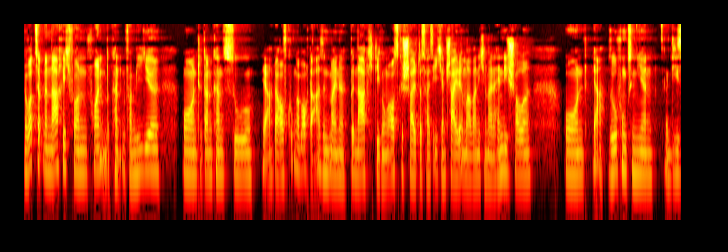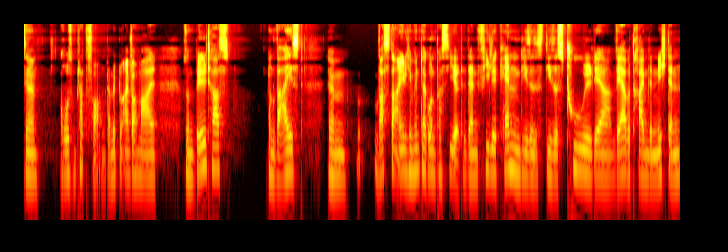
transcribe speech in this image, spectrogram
WhatsApp eine Nachricht von Freunden, Bekannten, Familie, und dann kannst du ja darauf gucken, aber auch da sind meine Benachrichtigungen ausgeschaltet. Das heißt, ich entscheide immer, wann ich in mein Handy schaue. Und ja, so funktionieren diese großen Plattformen, damit du einfach mal so ein Bild hast und weißt, ähm, was da eigentlich im Hintergrund passiert. Denn viele kennen dieses, dieses Tool der Werbetreibenden nicht, denn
